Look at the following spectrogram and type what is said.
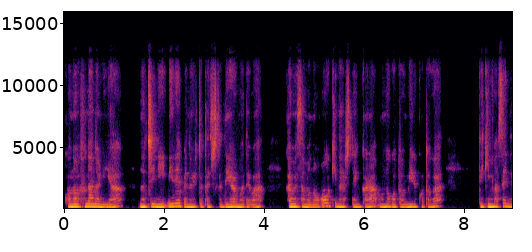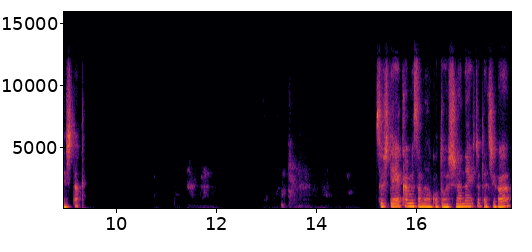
この船乗りや後にニネベの人たちと出会うまでは、神様の大きな視点から物事を見ることができませんでした。そして神様のことを知らない人たちが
